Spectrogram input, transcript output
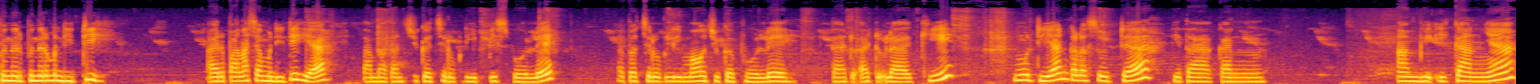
benar-benar mendidih. Air panas yang mendidih ya. Tambahkan juga jeruk nipis boleh atau jeruk limau juga boleh. Kita aduk-aduk lagi. Kemudian kalau sudah kita akan ambil ikannya.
